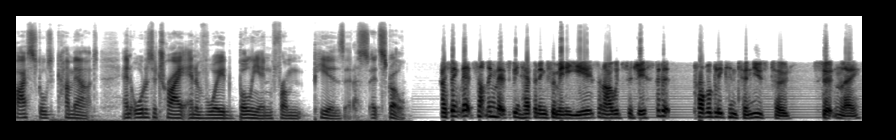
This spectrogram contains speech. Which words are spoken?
high school to come out in order to try and avoid bullying from peers at, at school? I think that's something that's been happening for many years, and I would suggest that it probably continues to, certainly.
